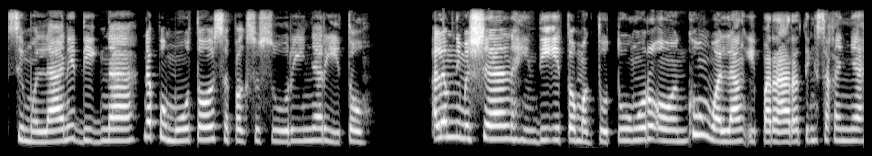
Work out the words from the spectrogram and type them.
Simula ni Digna na pumutol sa pagsusuri niya rito. Alam ni Michelle na hindi ito magtutungo roon kung walang ipararating sa kanya.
